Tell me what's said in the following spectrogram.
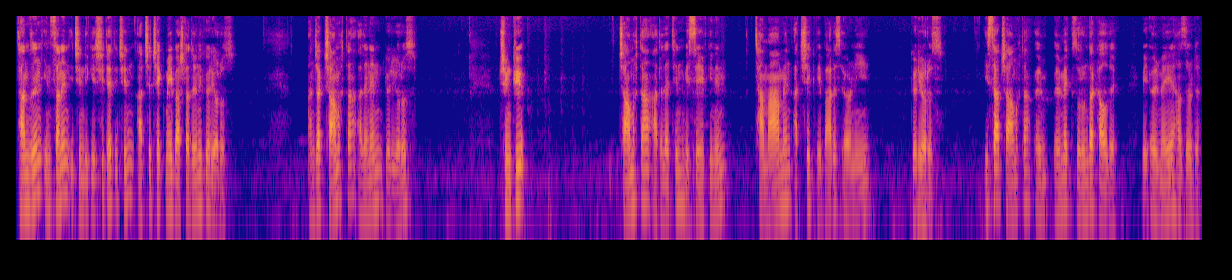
Tanrı'nın insanın içindeki şiddet için acı çekmeye başladığını görüyoruz. Ancak çarmıhta alenen görüyoruz. Çünkü çarmıhta adaletin ve sevginin tamamen açık ve bariz örneği görüyoruz. İsa çarmıhta öl- ölmek zorunda kaldı ve ölmeye hazırdı.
